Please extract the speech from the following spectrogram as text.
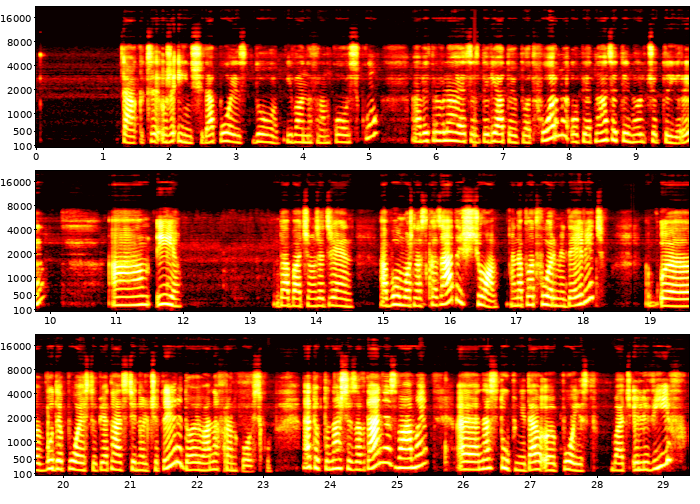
так, це вже інший да, поїзд до Івано-Франковську е, відправляється з 9 платформи о 15.04. І да, бачимо The train, або можна сказати, що на платформі 9 е, буде поїзд о 15.04 до Івано-Франковську. Тобто наше завдання з вами е, наступний да, е, поїзд бач, Львів,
